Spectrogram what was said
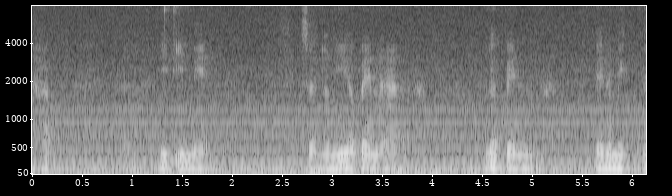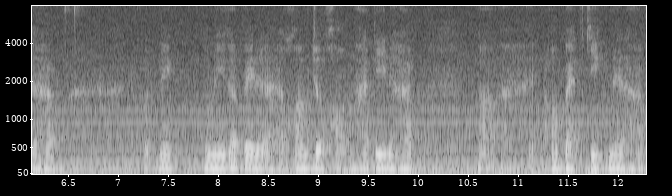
นะครับ Disk Image ส่วนตรงนี้ก็เป็นอ่าเลือกเป็น Dynamic นะครับกด Next ตรงนี้ก็เป็นอ่าความจุของ Hard Disk นะครับ ก็เอา8 g b เนี่ยนะครับ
